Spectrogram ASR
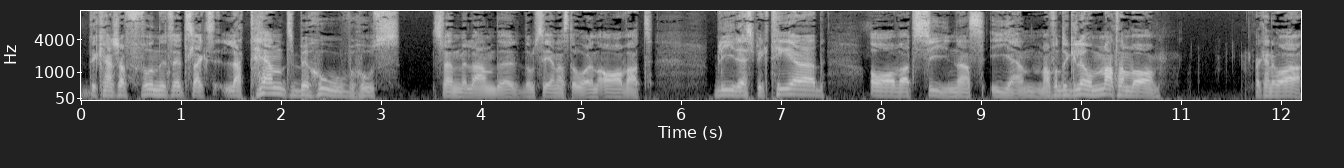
det kanske har funnits ett slags latent behov hos Sven Melander de senaste åren av att bli respekterad av att synas igen. Man får inte glömma att han var, vad kan det vara,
